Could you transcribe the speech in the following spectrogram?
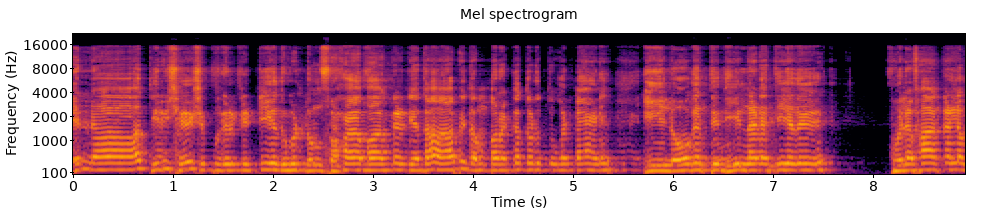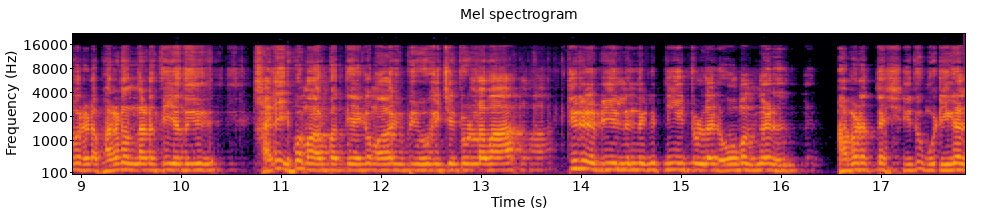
എല്ലാ തിരുശേഷിപ്പുകൾ കിട്ടിയതുകൊണ്ടും സ്വഹാബാക്കൾ യഥാവിധം പറക്കത്തെടുത്തുകൊണ്ടാണ് ഈ ലോകത്ത് നീ നടത്തിയത്. കുലഫാക്കൾ അവരുടെ ഭരണം നടത്തിയത്. ഖലീഫമാർ പ്രത്യേകമായി ഉപയോഗിച്ചിട്ടുള്ളവ. തിരുനബിയിൽ നിന്ന് കിട്ടിയിട്ടുള്ള രോമങ്ങൾ അവിടുത്തെ ശിരുമുടികൾ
